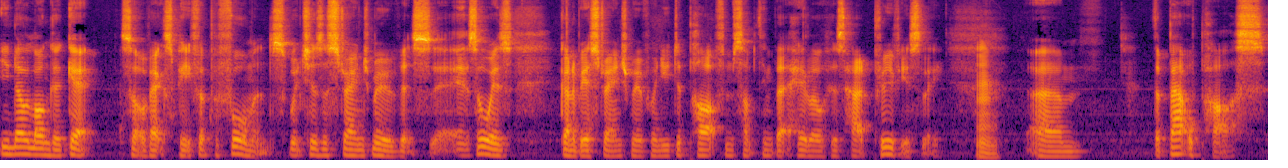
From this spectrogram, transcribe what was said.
you no longer get sort of XP for performance, which is a strange move. It's it's always going to be a strange move when you depart from something that Halo has had previously. Um, the battle pass,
